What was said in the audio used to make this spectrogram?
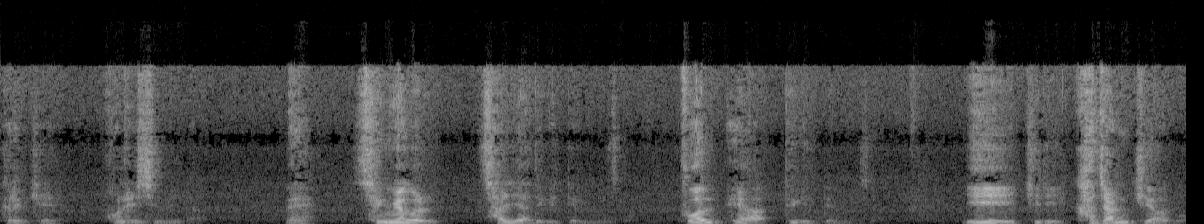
그렇게 보내십니다. 네, 생명을 살려야 되기 때문이죠. 구원해야 되기 때문이죠. 이 길이 가장 귀하고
